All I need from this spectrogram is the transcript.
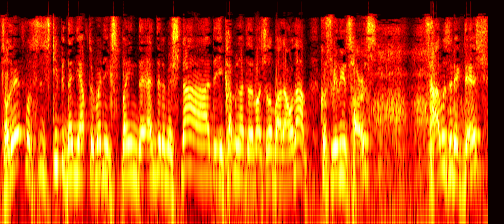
So therefore, since keep it, then you have to already explain the end of the Mishnah that you're coming under the Mashal Olam, because really it's hers. So how is it Ikdesh?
